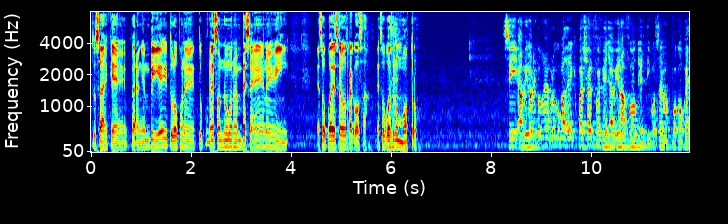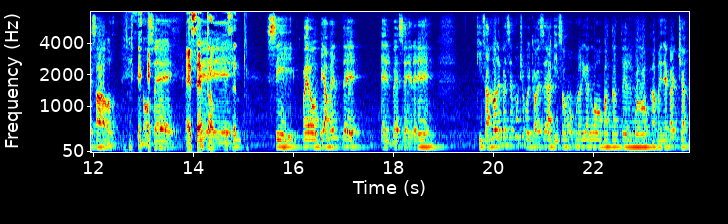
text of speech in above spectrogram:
Tú sabes que, pero en NBA tú lo pones, tú pones esos números en BCN y eso puede ser otra cosa. Eso puede ser un monstruo. Sí, a mí lo único que me preocupa de Eric Pachal fue que ya vi una foto y el tipo se ve un poco pesado. No sé. es centro, es eh, centro. Sí, pero obviamente el BCN quizás no le pese mucho porque a veces aquí somos una liga que jugamos bastante el juego a media cancha.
